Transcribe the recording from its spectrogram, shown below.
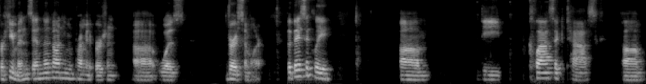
for humans. And the non-human primate version uh, was very similar. But basically, um, the classic task, um,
